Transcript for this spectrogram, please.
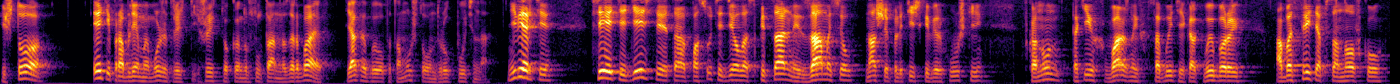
и что эти проблемы может решить только Нурсултан Назарбаев, якобы потому, что он друг Путина. Не верьте, все эти действия это по сути дела специальный замысел нашей политической верхушки в канун таких важных событий, как выборы, обострить обстановку,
